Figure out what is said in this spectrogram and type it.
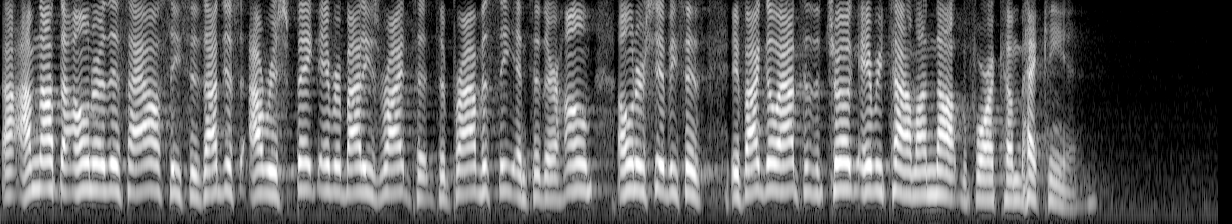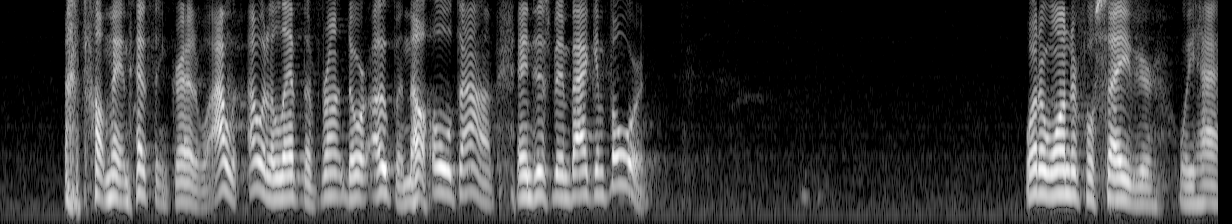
am not the owner of this house. He says, I just, I respect everybody's right to, to privacy and to their home ownership. He says, If I go out to the truck every time, I knock before I come back in. I thought, man, that's incredible. I would, I would have left the front door open the whole time and just been back and forth. What a wonderful Savior we have.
